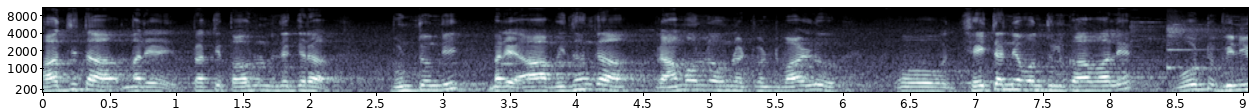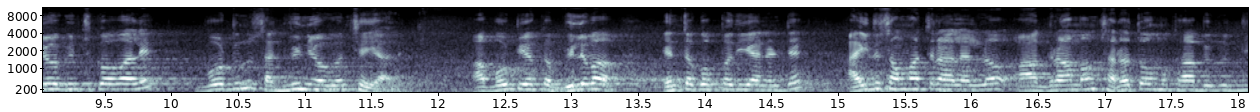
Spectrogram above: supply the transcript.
బాధ్యత మరి ప్రతి పౌరుని దగ్గర ఉంటుంది. మరి ఆ విధంగా గ్రామంలో ఉన్నటువంటి వాళ్ళు చైతన్యవంతులు కావాలి ఓటు వినియోగించుకోవాలి ఓటును సద్వినియోగం చేయాలి. ఆ ఓటు యొక్క విలువ ఎంత గొప్పది అని అంటే ఐదు సంవత్సరాలలో ఆ గ్రామం సర్వతోముఖాభివృద్ధి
